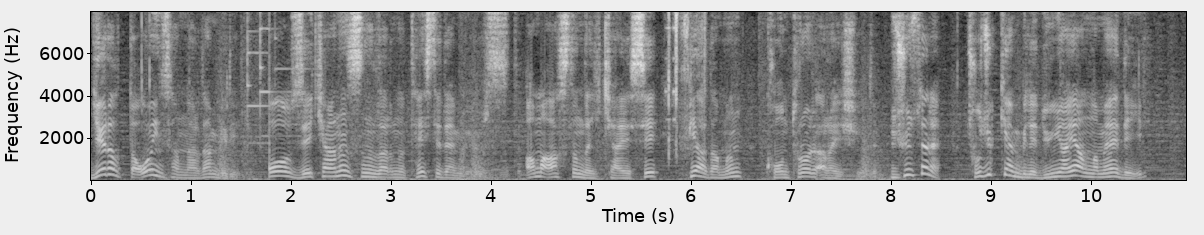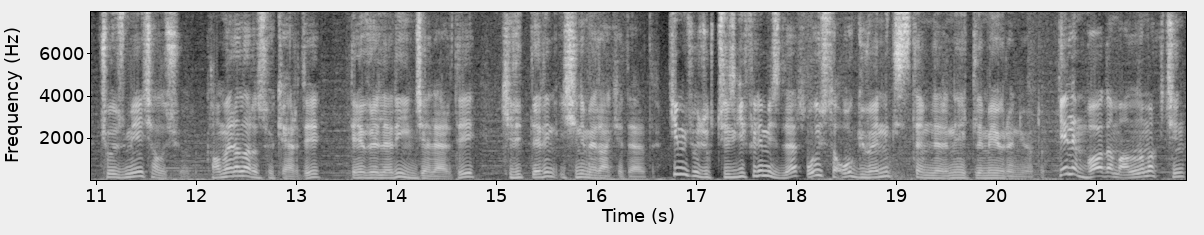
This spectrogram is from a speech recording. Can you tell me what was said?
Gerald da o insanlardan biriydi. O zekanın sınırlarını test eden bir hırsızdı. Ama aslında hikayesi bir adamın kontrol arayışıydı. Düşünsene çocukken bile dünyayı anlamaya değil çözmeye çalışıyordu. Kameraları sökerdi, devreleri incelerdi, kilitlerin içini merak ederdi. Kimi çocuk çizgi film izler, oysa o güvenlik sistemlerini eklemeyi öğreniyordu. Gelin bu adamı anlamak için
